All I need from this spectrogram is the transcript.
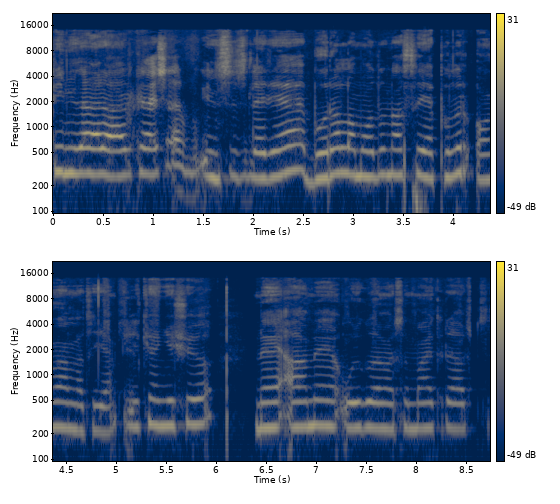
Hepinize merhaba arkadaşlar. Bugün sizlere Borala modu nasıl yapılır onu anlatacağım. İlk önce şu MAM uygulaması Minecraft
